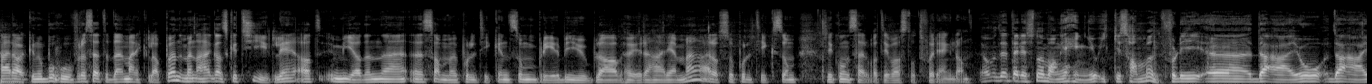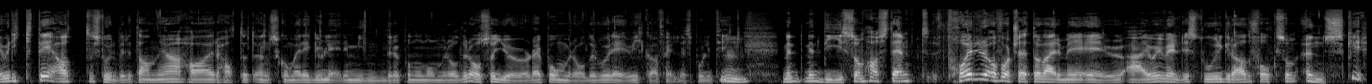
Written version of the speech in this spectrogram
her har ikke noe behov for å sette den merkelappen, men det er ganske tydelig at mye av den eh, samme politikken som blir bejubla av Høyre her hjemme, er også politikk som de konservative har stått for i England. Ja, men Dette resonnementet henger jo ikke sammen. fordi uh, det, er jo, det, er jo, riktig at Storbritannia har hatt et ønske om å regulere mindre på noen områder, og også gjør det på områder hvor EU ikke har felles politikk. Mm. Men, men de som har stemt for å fortsette å være med i EU, er jo i veldig stor grad folk som ønsker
